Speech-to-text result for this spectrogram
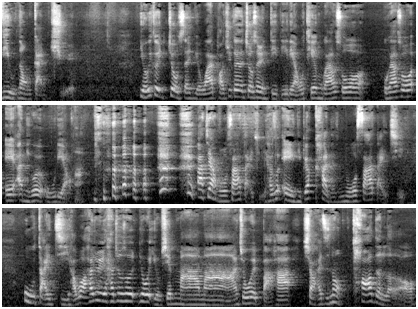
view 那种感觉。有一个救生员，我还跑去跟救生员弟弟聊天，我跟他说，我跟他说，哎、啊你会无聊哈？啊这样磨砂代机，他说，哎、你不要看磨砂代机。误待机好不好？他就他就说，因为有些妈妈就会把他小孩子那种 toddler 哦，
